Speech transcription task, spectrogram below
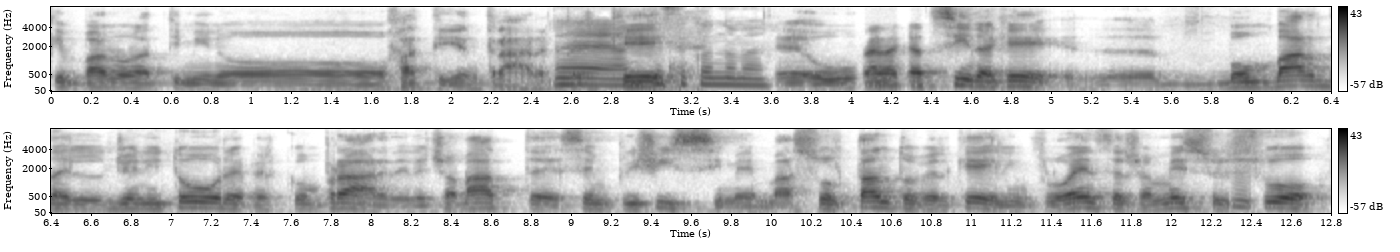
che vanno un attimino fatti rientrare. Eh, perché secondo me. Eh, una ragazzina che eh, bombarda il genitore per comprare delle ciabatte semplicissime, ma soltanto perché l'influencer ci ha messo il mm. suo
